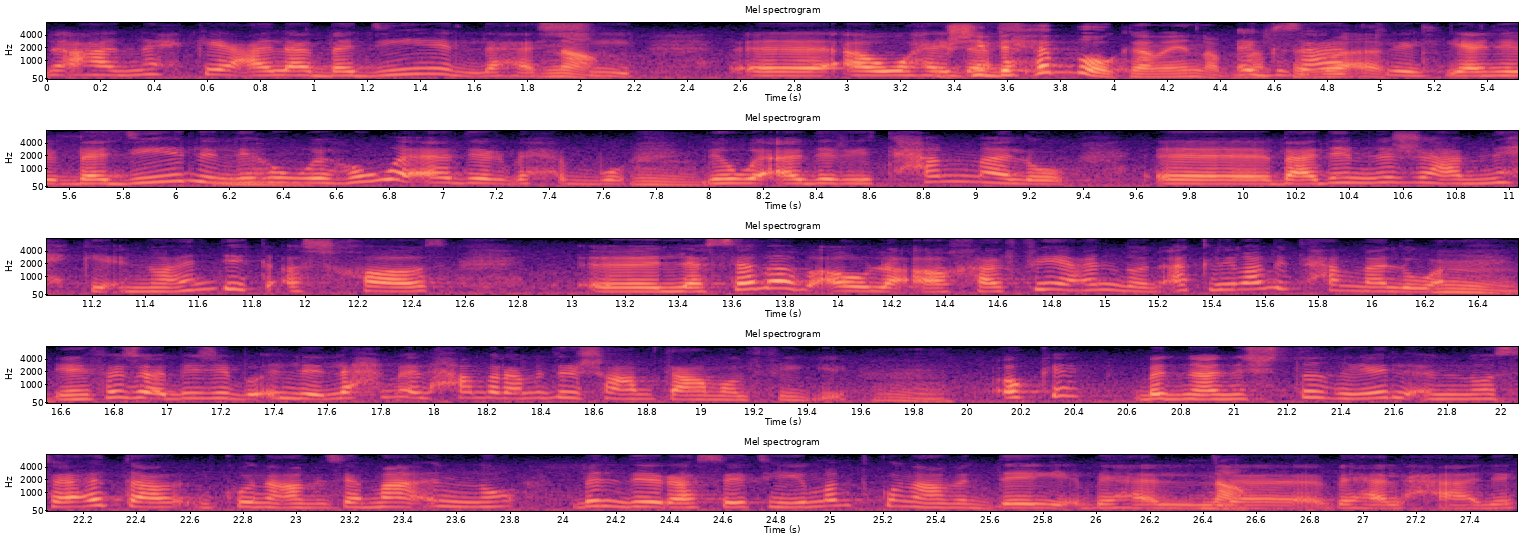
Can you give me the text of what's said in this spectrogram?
نقعد نحكي على بديل لهالشيء نعم. آه، أو هيدا شيء بحبه كمان بنفس الوقت. اكزاكتلي يعني بديل اللي هو هو قادر بحبه مم. اللي هو قادر يتحمله. آه بعدين بنرجع بنحكي إنه عندك أشخاص لسبب أو لاخر في عندهم اكله ما بيتحملوها مم. يعني فجأة بيجي بيقول لي اللحمة الحمراء مدري شو عم تعمل فيي. أوكي بدنا نشتغل إنه ساعتها نكون عم مع إنه بالدراسات هي ما بتكون عم تضايق بهال نعم. بهالحالة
